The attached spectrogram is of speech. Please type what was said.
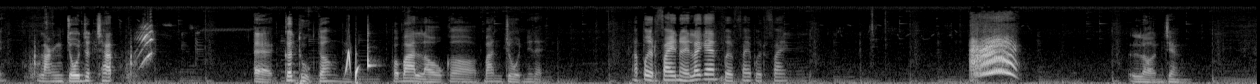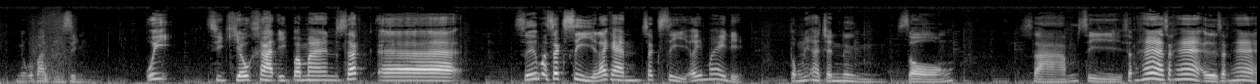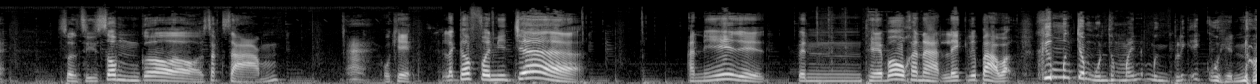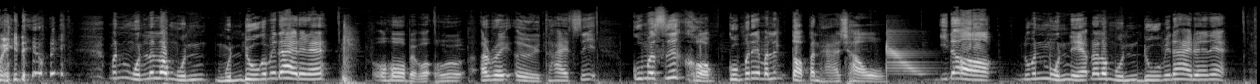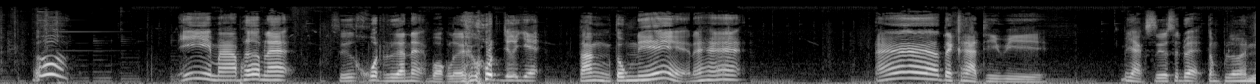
หลังโจรชัดๆเออก็ถูกต้องนะเพราะบ้านเราก็บ้านโจรนี่แหละมาเปิดไฟหน่อยแล้วกันเปิดไฟเปิดไฟหลอนจังนึกว่าบ้านผีสิงอุ๊ยสีเขียวขาดอีกประมาณสักเอ่อซื้อมาสักสี่แล้วกันสักสี่เอ้ยไม่ดิ ตรงนี้อาจจะหนึ่งสองสามสี่สักห้าสักห้าเออ สักห้าส่วนสีส้มก็สักสามอะ โอเค แล้วก็เฟอร์นิเจอร์ อันนี้เป็นเทเบิลขนาดเล็กหรือเปล่าวะ คือมึงจะหมุนทำไมนะมึงพลิกให้กูเห็นหน่อยได้ไหมมันหมุนแล้วเราหมุนหมุนดูก็ไม่ได้ด้วยนะ โอ้โห แบบว่าเอออะไรเอ่ยทายสิกูมาซื้อของกูไม่ได้มาเล่นตอบปัญหาชาวอีดอก ดูมันหมุนเนี่ยครับแล้วเราหมุนดูไม่ได้ด้วยเนี่ย นี่มาเพิ่มแล้ว ซื้อโคตรเรือนเนี่ยบอกเลยโคตรเยอะแยะ ตั้งตรงนี้นะฮะอ่าแต่ขาดทีวี ไม่อยากซื้อซะด้วยต้องปลน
